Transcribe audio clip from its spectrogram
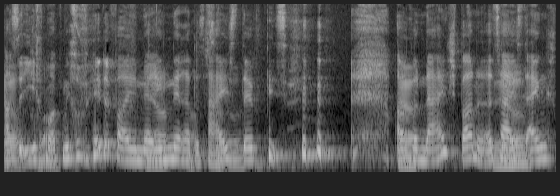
ja. also ich klar. mag mich auf jeden Fall Ja, erinnern, das heisst etwas. Aber Ja. nein, spannend. Das Ja. heisst eigentlich,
